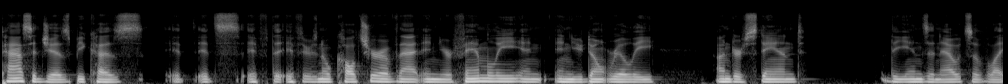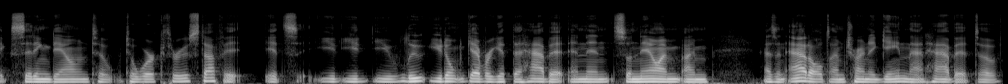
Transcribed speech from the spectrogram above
passages because it, it's if the if there's no culture of that in your family and and you don't really understand the ins and outs of like sitting down to to work through stuff it it's you you you lo- you don't ever get the habit. And then so now I'm I'm as an adult I'm trying to gain that habit of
